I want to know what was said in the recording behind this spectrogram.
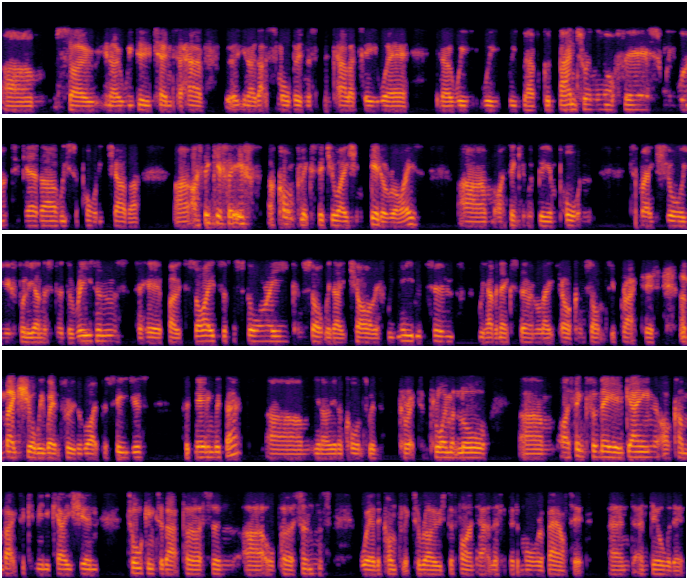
Um, so, you know, we do tend to have, uh, you know, that small business mentality where, you know, we, we, we have good banter in the office, we work together, we support each other. Uh, I think if, if a conflict situation did arise, um, I think it would be important to make sure you fully understood the reasons, to hear both sides of the story, consult with HR if we needed to. We have an external HR consultancy practice, and make sure we went through the right procedures for dealing with that. Um, you know, in accordance with correct employment law. Um, I think for me, again, I'll come back to communication, talking to that person uh, or persons where the conflict arose to find out a little bit more about it and, and deal with it.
